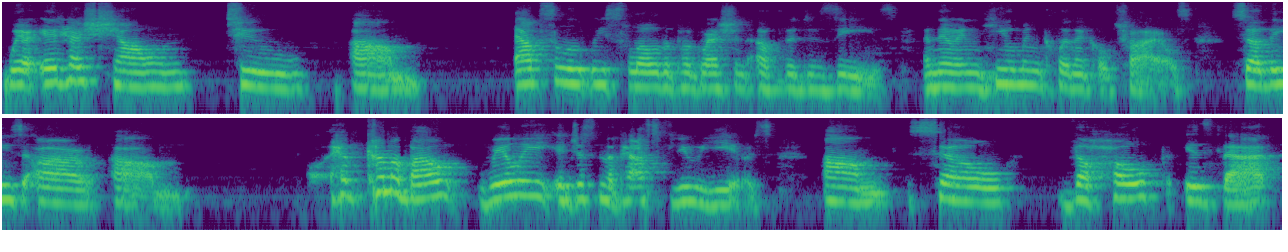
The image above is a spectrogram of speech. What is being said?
where it has shown to um, absolutely slow the progression of the disease. And they're in human clinical trials. So these are, um, have come about really in just in the past few years. Um, so the hope is that,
